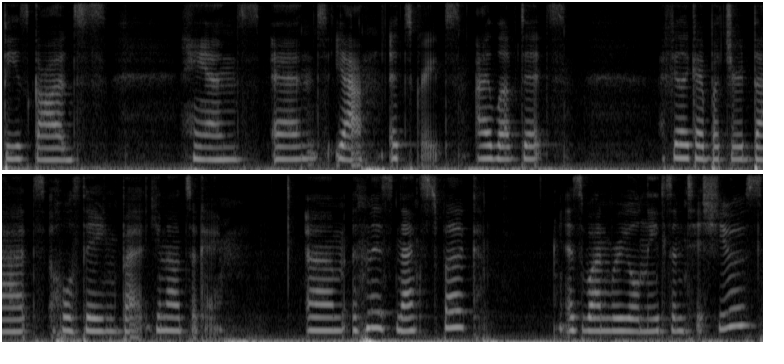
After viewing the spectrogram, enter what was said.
these gods hands. And yeah it's great. I loved it. I feel like i butchered that whole thing but you know it's okay. Um, this next book is one where you'll need some tissues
